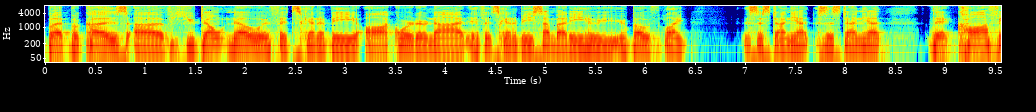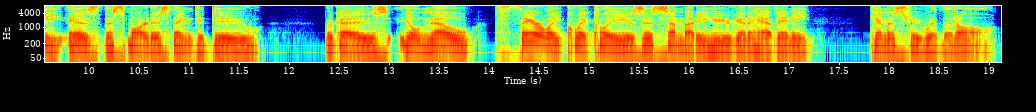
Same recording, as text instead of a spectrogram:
but because of you don't know if it's going to be awkward or not, if it's going to be somebody who you're both like, is this done yet? Is this done yet? That coffee is the smartest thing to do because you'll know fairly quickly is this somebody who you're going to have any chemistry with at all.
